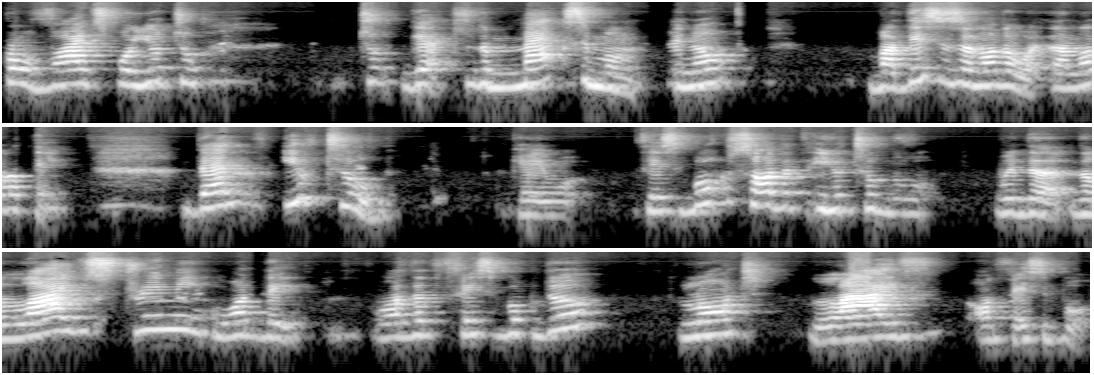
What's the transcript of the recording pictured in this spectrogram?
provides for you to to get to the maximum, you know. But this is another way, another thing. Then YouTube, okay, Facebook saw that YouTube with the, the live streaming what they what did facebook do launch live on facebook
